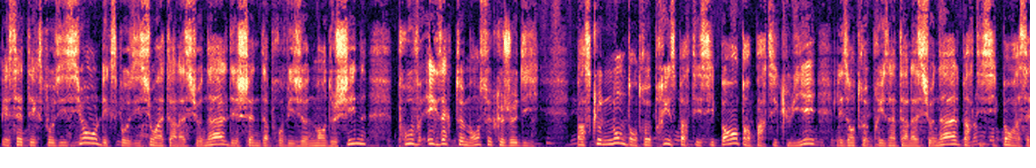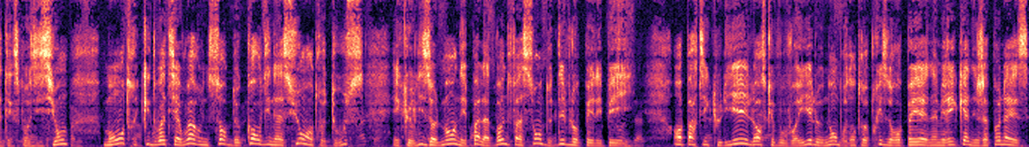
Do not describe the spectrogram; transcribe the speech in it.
Et cette exposition, l'exposition internationale des chaînes d'approvisionnement de Chine, prouve exactement ce que je dis. Parce que le nombre d'entreprises participantes, en particulier les entreprises internationales participant à cette exposition, montre qu'il doit y avoir une sorte de coordination entre tous et que l'isolement n'est pas la bonne façon de développer les pays. En particulier lorsque vous voyez le nombre d'entreprises européennes, américaines et japonaises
